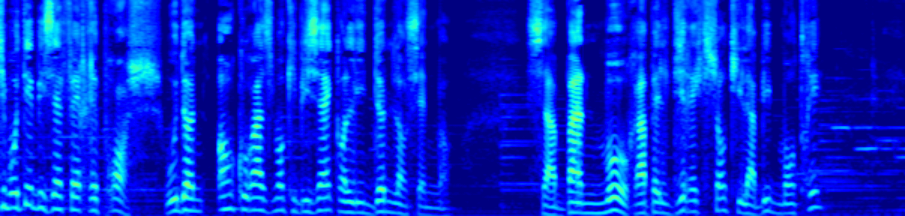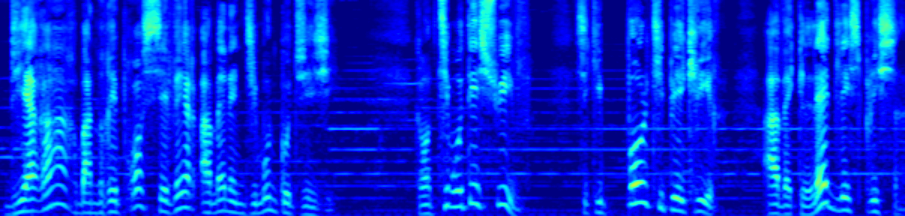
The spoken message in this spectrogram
Timothée bien fait reproche ou donne encouragement qui bien quand lui donne l'enseignement. Sa ban mot rappelle direction qu'il la Bible montrée. Bien rare, ban reproche sévère amène un dimoun côté Jésus. Quand Timothée suive ce que Paul peut écrire avec l'aide de l'Esprit Saint,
